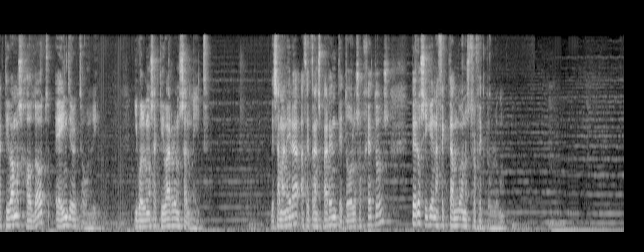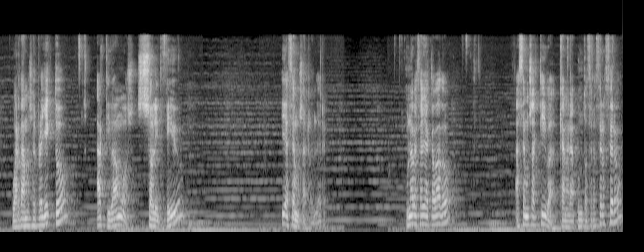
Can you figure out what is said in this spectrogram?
activamos Holdout e Indirect Only y volvemos a activarlo en SunMate. De esa manera hace transparente todos los objetos, pero siguen afectando a nuestro efecto Bloom. Guardamos el proyecto, activamos Solid View y hacemos el render. Una vez haya acabado, hacemos activa cámara.000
